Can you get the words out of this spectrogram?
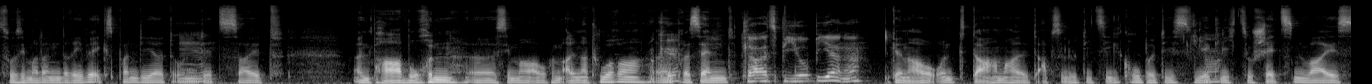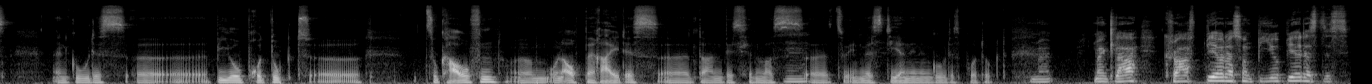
So sind wir dann in der Rewe expandiert und Mhm. jetzt seit ein paar Wochen äh, sind wir auch im Alnatura äh, okay. präsent. Klar, als Bio-Bier, ne? Genau, und da haben wir halt absolut die Zielgruppe, die es wirklich zu schätzen weiß, ein gutes äh, Bioprodukt äh, zu kaufen ähm, und auch bereit ist, äh, da ein bisschen was mhm. Äh, zu investieren in ein gutes Produkt. Ja. Ich meine, klar, Craft Beer oder so ein Bio-Bier, das, das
